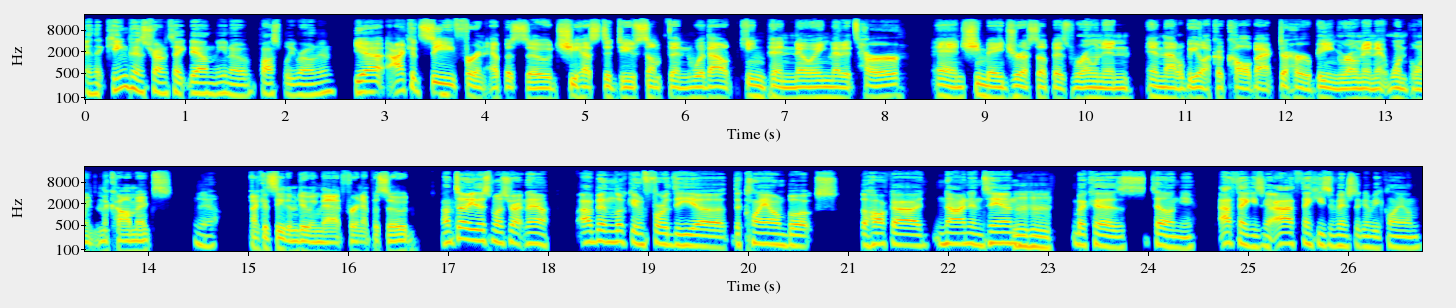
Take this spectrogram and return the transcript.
and that Kingpin's trying to take down, you know, possibly Ronin. Yeah, I could see for an episode she has to do something without Kingpin knowing that it's her, and she may dress up as Ronin, and that'll be like a callback to her being Ronin at one point in the comics. Yeah. I could see them doing that for an episode. I'll tell you this much right now. I've been looking for the uh the clown books, the Hawkeye nine and 10 hmm because I'm telling you, I think he's gonna I think he's eventually gonna be clown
